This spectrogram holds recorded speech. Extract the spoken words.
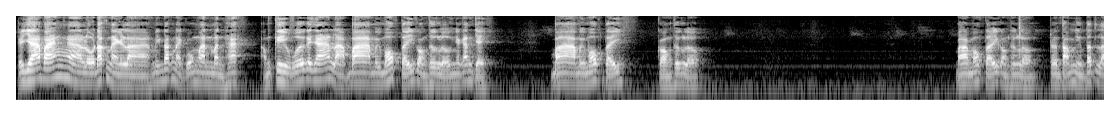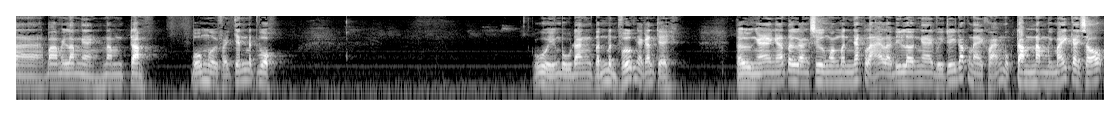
Cái giá bán à, lô đất này là miếng đất này của ông anh mình ha. Ông kêu với cái giá là 31 tỷ còn thương lượng nha các anh chị. 31 tỷ còn thương lượng. 31 tỷ còn thương lượng. Trên tổng diện tích là 35.540,9 mét vuông. Của huyện Bù Đăng tỉnh Bình Phước nha các anh chị. Từ ngay ngã tư An Sương Quang Minh nhắc lại là đi lên ngay vị trí đất này khoảng 150 mấy cây số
